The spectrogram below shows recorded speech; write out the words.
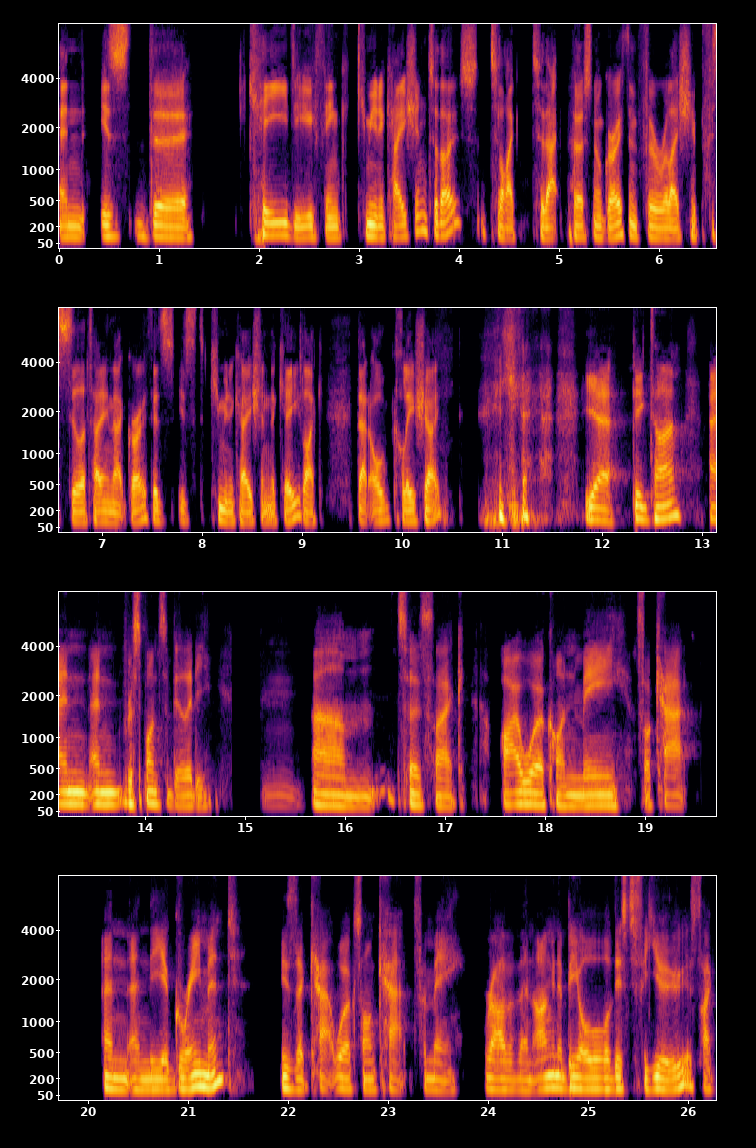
And is the key do you think communication to those to like to that personal growth and for a relationship facilitating that growth is is communication the key like that old cliche yeah yeah big time and and responsibility mm. um so it's like i work on me for Cat, and and the agreement is that Cat works on Cat for me rather than i'm going to be all of this for you it's like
